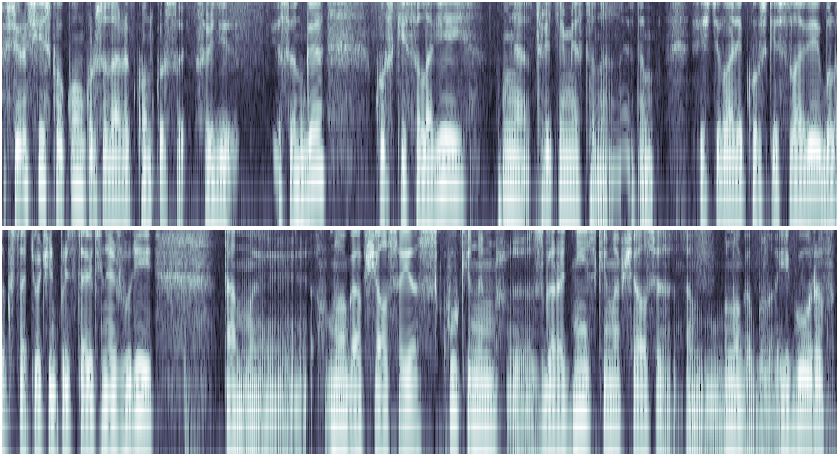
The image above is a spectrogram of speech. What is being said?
всероссийского конкурса, даже конкурса среди СНГ, Курский соловей. У меня третье место на этом фестивале Курский соловей. Было, кстати, очень представительное жюри. Там э, много общался я с Кукиным, э, с Городницким общался. Там много было. Егоров,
